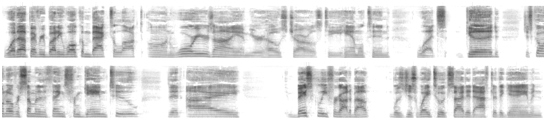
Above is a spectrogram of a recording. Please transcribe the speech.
What up, everybody? Welcome back to Locked On Warriors. I am your host, Charles T. Hamilton. What's good? Just going over some of the things from game two that I basically forgot about, was just way too excited after the game, and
